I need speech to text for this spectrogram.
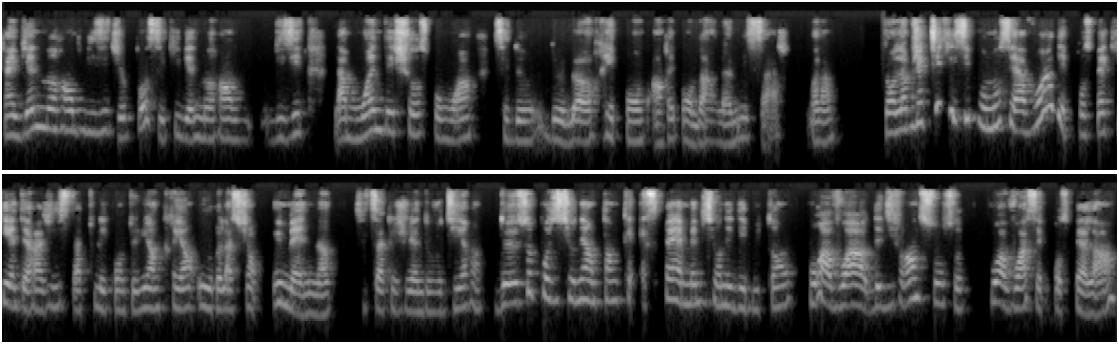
quand ils viennent me rendre visite, je pose et qu'ils viennent me rendre visite, la moindre des choses pour moi, c'est de, de leur répondre en répondant à leur message. Voilà. Donc, l'objectif ici pour nous, c'est avoir des prospects qui interagissent à tous les contenus en créant une relation humaine c'est ça que je viens de vous dire, de se positionner en tant qu'expert, même si on est débutant, pour avoir des différentes sources, pour avoir ces prospects-là,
